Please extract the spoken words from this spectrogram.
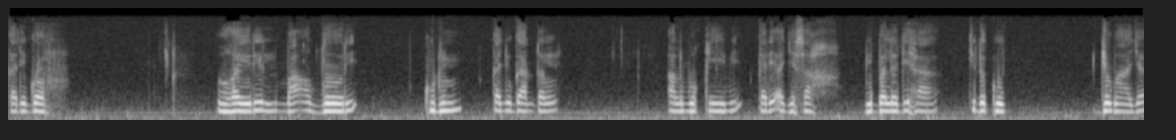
kadi gor xayril maadóori kudul kañu gàntal al muqiimi kadi aji sax bi baladiha ci dëkkub jumaa ja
